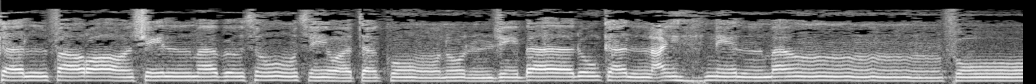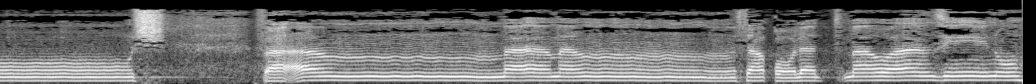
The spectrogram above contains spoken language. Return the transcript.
كالفراش المبثوث وتكون الجبال كالعهن المنفوش. فأما من ثقلت موازينه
